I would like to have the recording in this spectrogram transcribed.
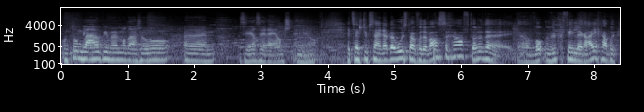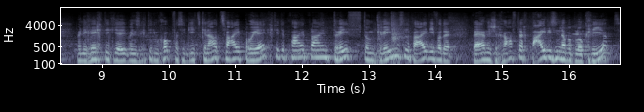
Und darum glaube ich, müssen wir das schon äh, sehr, sehr ernst nehmen. Ja. Jetzt hast du gesagt, eben Ausbau von der Wasserkraft, oder? Da, da will man wirklich viel erreichen, aber wenn ich richtig, wenn ich es richtig im Kopf habe, gibt es genau zwei Projekte in der Pipeline, Trift und Grimsel, beide von der Bernischen Kraftwerk. Beide sind aber blockiert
